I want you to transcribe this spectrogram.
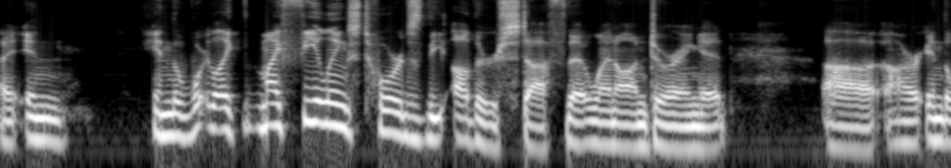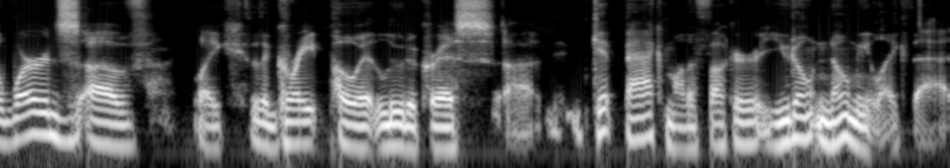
in in the like my feelings towards the other stuff that went on during it uh, are in the words of like the great poet Ludacris. Uh, Get back, motherfucker! You don't know me like that.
